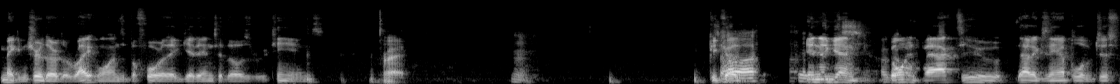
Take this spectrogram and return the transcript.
making sure they're the right ones before they get into those routines. Right. Hmm. Because, and again, going back to that example of just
